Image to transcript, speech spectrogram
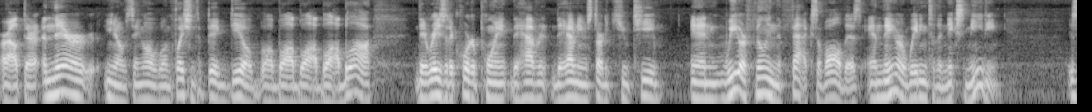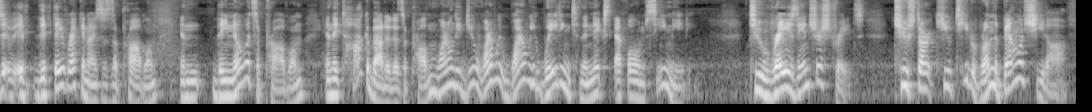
are out there, and they're you know saying, oh well, inflation's a big deal, blah blah blah blah blah. They raise it a quarter point. They haven't. They haven't even started QT and we are feeling the effects of all this and they are waiting to the next meeting. Is if, if they recognize this as a problem and they know it's a problem and they talk about it as a problem why don't they do why are we why are we waiting to the next FOMC meeting to raise interest rates to start QT to run the balance sheet off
